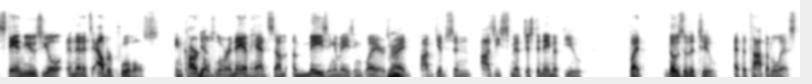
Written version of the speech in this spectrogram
Stan Musial and then it's Albert Pujols in Cardinals yeah. lore, and they have had some amazing, amazing players, mm. right? Bob Gibson, Ozzie Smith, just to name a few. But those are the two at the top of the list.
